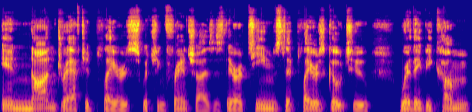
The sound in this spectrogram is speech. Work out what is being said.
in non-drafted players switching franchises. There are teams that players go to where they become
